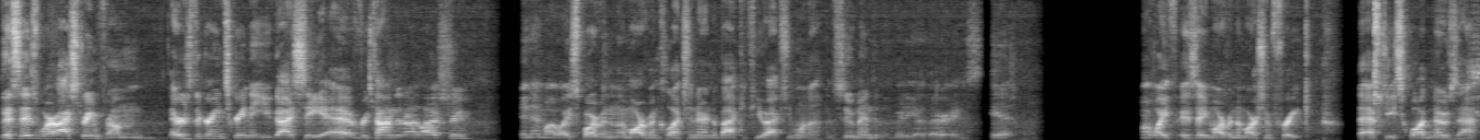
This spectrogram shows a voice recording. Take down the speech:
this is where I stream from. There's the green screen that you guys see every time that I live stream. And then my wife's Marvin and the Marvin collection there in the back if you actually want to zoom into the video there and see it. My wife is a Marvin the Martian freak. The FG squad knows that.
